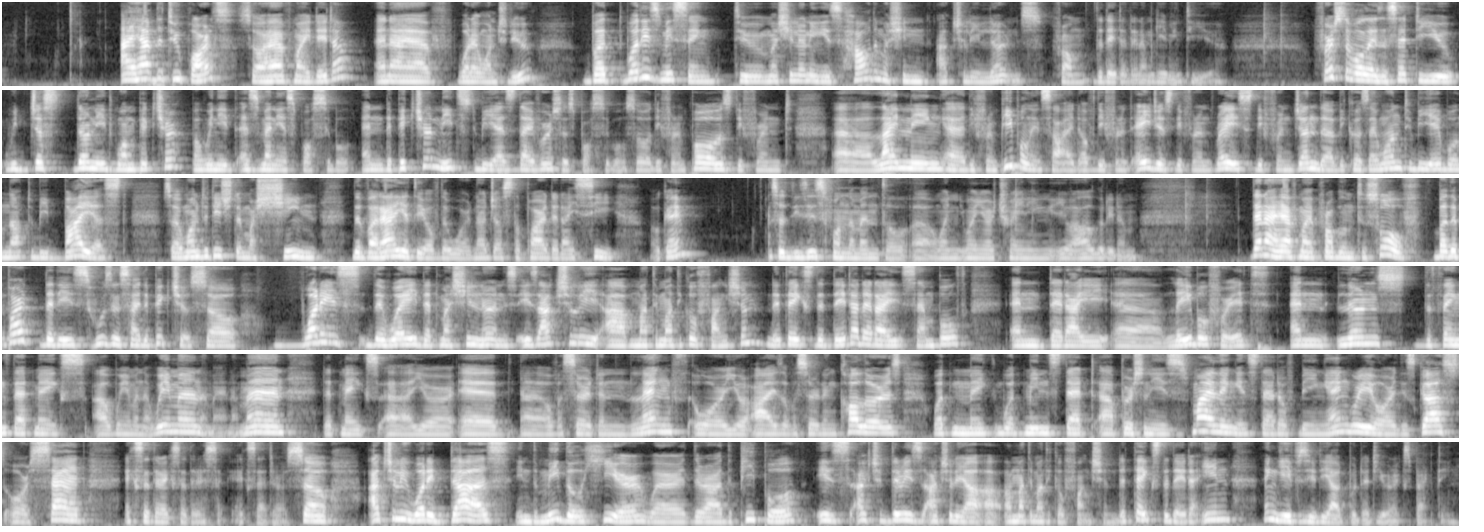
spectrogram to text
i have the two parts. So i have my data and i have what i want to do. But what is missing to machine learning is how the machine actually learns from the data that i'm giving to you First of all, as I said to you, we just don't need one picture, but we need as many as possible. And the picture needs to be as diverse as possible. So different pose, different uh, lighting, uh, different people inside of different ages, different race, different gender, because I want to be able not to be biased. So I want to teach the machine the variety of the word, not just the part that I see, okay? So this is fundamental uh, when, when you're training your algorithm then I have my problem to solve. But the part that is who's inside the picture, so what is the way that machine learns is actually a mathematical function that takes the data that I sampled and that I uh, label for it and learns the things that makes a woman a woman, a man a man, that makes uh, your head uh, of a certain length or your eyes of a certain colors, what make what means that a person is smiling instead of being angry or disgust or sad, etc., etc., etc. So actually what it does in the middle here where there are the people is actually there is actually a, a, mathematical function that takes the data in and gives you the output that you're expecting.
